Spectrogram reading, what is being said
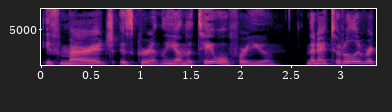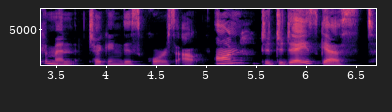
If marriage is currently on the table for you, then I totally recommend checking this course out. On to today's guest.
